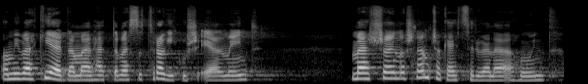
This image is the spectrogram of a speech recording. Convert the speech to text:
amivel kiérdemelhettem ezt a tragikus élményt, mert sajnos nem csak egyszerűen elhunyt,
